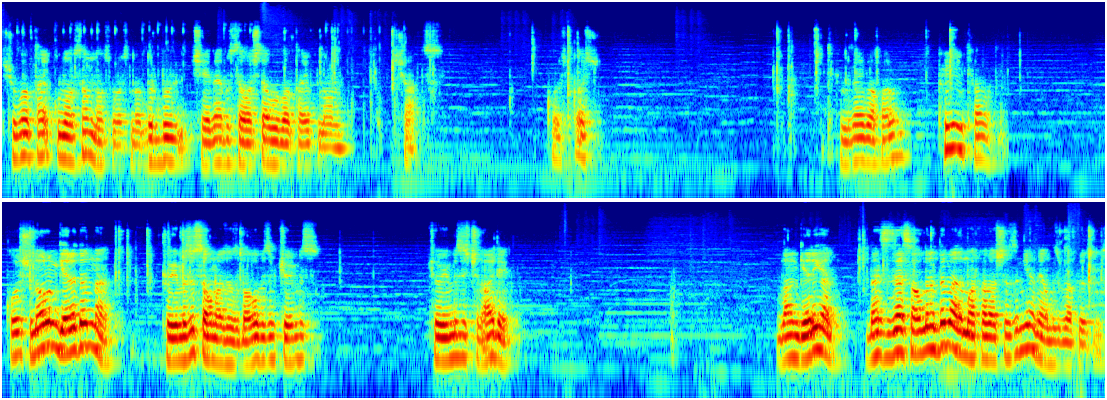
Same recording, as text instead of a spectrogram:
Şu baltayı kullansam nasıl aslında? Dur bu şeyler bu savaşta bu baltayı kullanalım. Şart. Koş koş. Tipimize bir bakalım. Bak. Koşun oğlum geri dönme. Köyümüzü savunacağız. Bak o bizim köyümüz. Köyümüz için haydi. Lan geri gel. Ben size saldırın demedim arkadaşınızı niye yalnız bırakıyorsunuz?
